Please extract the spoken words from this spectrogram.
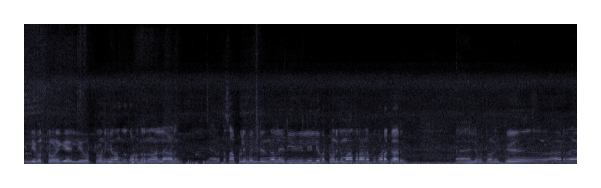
ഈ ലിവർ ടോണിക്ക് ലിവർ ടോണിക്ക് നമുക്ക് കൊടുക്കുന്നത് നല്ലതാണ്. ഞങ്ങളിപ്പോൾ സപ്ലിമെന്റ് എന്നുള്ള രീതിയിൽ ലിവർ ടോണിക്ക് മാത്രമാണ് ഇപ്പോൾ കൊടുക്കാറ്. ലിവർ ടോണിക്ക് അവരുടെ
